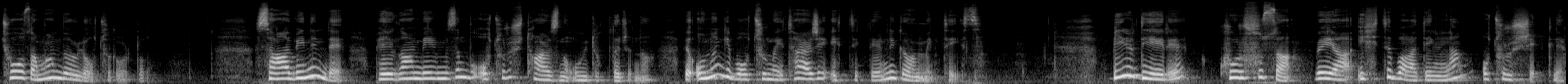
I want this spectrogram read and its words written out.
çoğu zaman böyle otururdu. Sahabenin de peygamberimizin bu oturuş tarzına uyduklarını ve onun gibi oturmayı tercih ettiklerini görmekteyiz. Bir diğeri kurfusa veya ihtiba denilen oturuş şekli.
